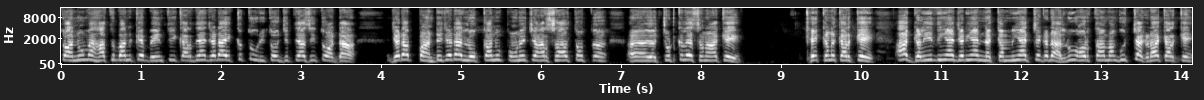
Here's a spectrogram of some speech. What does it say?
ਤੁਹਾਨੂੰ ਮੈਂ ਹੱਥ ਬੰਨ ਕੇ ਬੇਨਤੀ ਕਰਦੇ ਆ ਜਿਹੜਾ ਇੱਕ ਧੂਰੀ ਤੋਂ ਜਿੱਤਿਆ ਸੀ ਤੁਹਾਡਾ, ਜਿਹੜਾ ਭੰਡ ਜਿਹੜਾ ਲੋਕਾਂ ਨੂੰ ਪੌਣੇ 4 ਸਾਲ ਤੋਂ ਚੁਟਕਲੇ ਸੁਣਾ ਕੇ, ਖੇਕਣ ਕਰਕੇ ਆ ਗਲੀ ਦੀਆਂ ਜਿਹੜੀਆਂ ਨਕੰਮੀਆਂ ਝਗੜਾਲੂ ਔਰਤਾਂ ਵਾਂਗੂ ਝਗੜਾ ਕਰਕੇ,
